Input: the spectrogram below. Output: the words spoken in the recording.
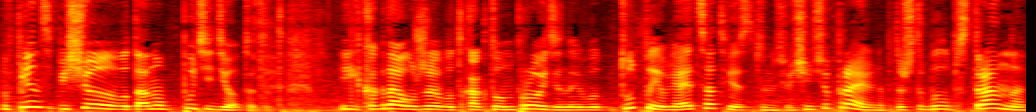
но, в принципе, еще вот оно, путь идет этот. И когда уже вот как-то он пройден, и вот тут появляется ответственность. Очень все правильно, потому что было бы странно,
